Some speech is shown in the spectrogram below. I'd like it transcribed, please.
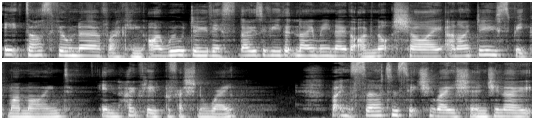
it does feel nerve wracking. I will do this. Those of you that know me know that I'm not shy and I do speak my mind in hopefully a professional way. But in certain situations, you know,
